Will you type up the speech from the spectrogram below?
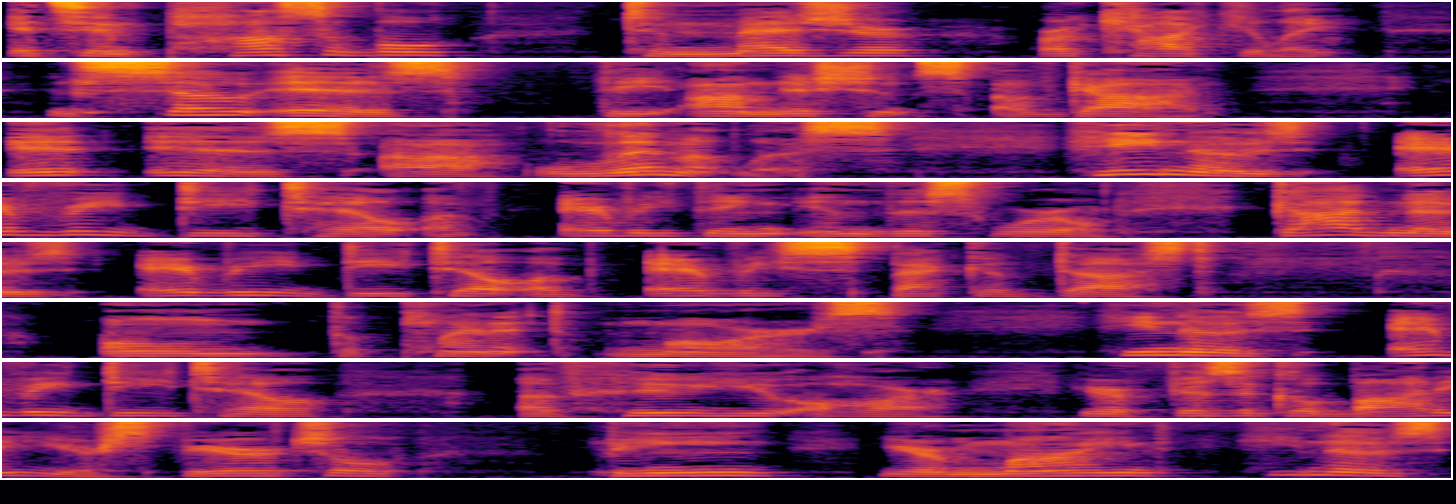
It's impossible to measure or calculate, and so is the omniscience of God. It is uh, limitless. He knows every detail of everything in this world. God knows every detail of every speck of dust on the planet Mars. He knows every detail of who you are your physical body, your spiritual being, your mind. He knows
